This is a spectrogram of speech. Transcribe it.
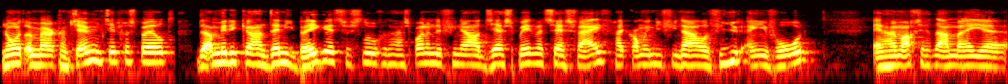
North American Championship gespeeld. De Amerikaan Danny Begich versloeg een spannende finale Jeff Smith met 6-5. Hij kwam in die finale 4-1 voor. En hij mag zich daarmee uh,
